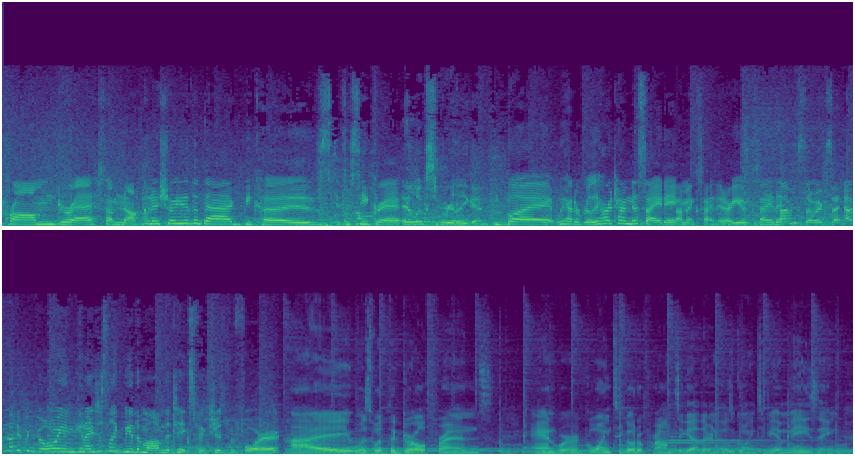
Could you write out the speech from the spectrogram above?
prom dress. I'm not gonna show you the bag because it's a secret. It looks really good. But we had a really hard time deciding. I'm excited. Are you excited? I'm so excited. I'm not even going. Can I just like be the mom that takes pictures before? I was with a girlfriend and we're going to go to prom together and it was going to be amazing.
